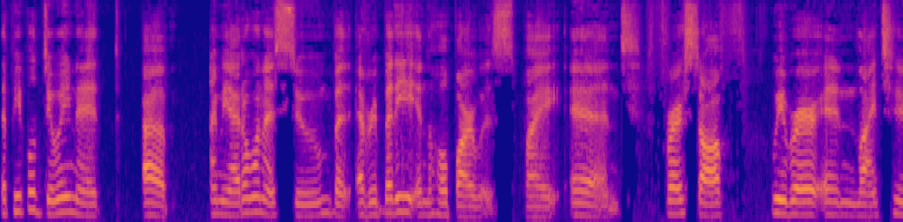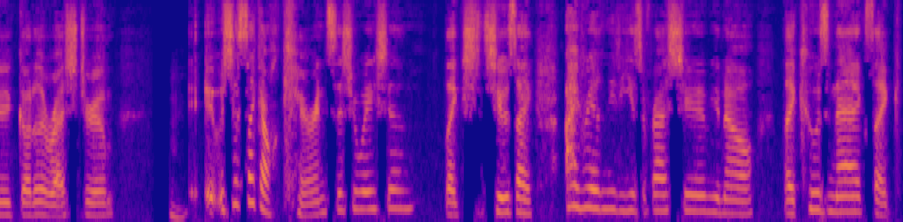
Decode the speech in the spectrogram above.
the people doing it uh I mean, I don't want to assume, but everybody in the whole bar was white. And first off, we were in line to go to the restroom. Mhm. It was just like a Karen situation. Like she, she was like, "I really need to use the restroom," you know. Like, who's next? Like,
